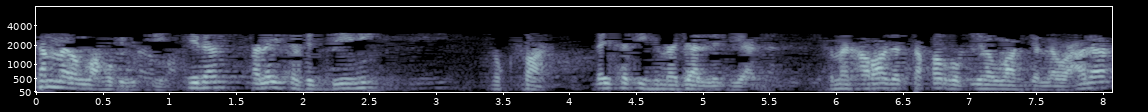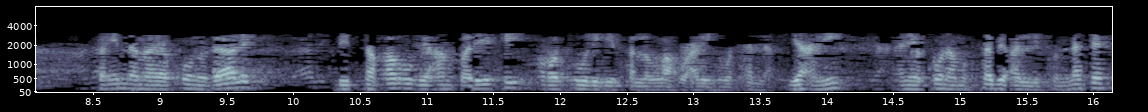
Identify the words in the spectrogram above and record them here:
كمل الله به الدين. إذا فليس في الدين نقصان ليس فيه مجال للزيادة فمن أراد التقرب إلى الله جل وعلا فإنما يكون ذلك بالتقرب عن طريق رسوله صلى الله عليه وسلم. يعني أن يكون متبعا لسنته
